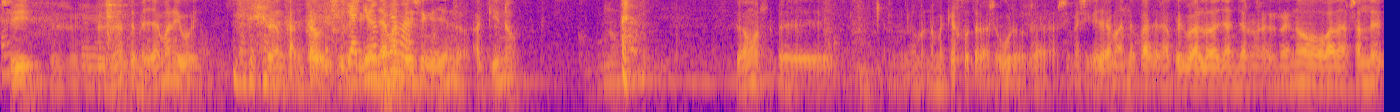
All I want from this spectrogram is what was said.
Sí, es es impresionante, me llaman y voy. Pero encantado, y si ¿Y me siguen no llamando y sigue yendo. Aquí no. No. Pero vamos, eh, no, no me quejo, te lo aseguro. O sea, si me sigue llamando para hacer una película al lado de Jean Reno o Adam Sandler,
